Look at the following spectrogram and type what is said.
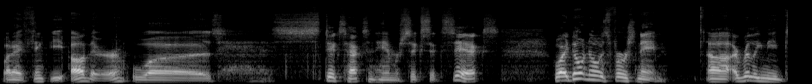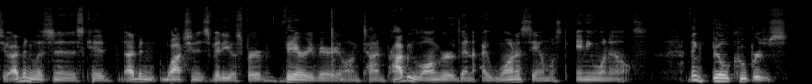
but I think the other was Styx Hexenhammer 666, who I don't know his first name. Uh, I really need to. I've been listening to this kid. I've been watching his videos for a very, very long time. Probably longer than I want to say almost anyone else. I think Bill Cooper's,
